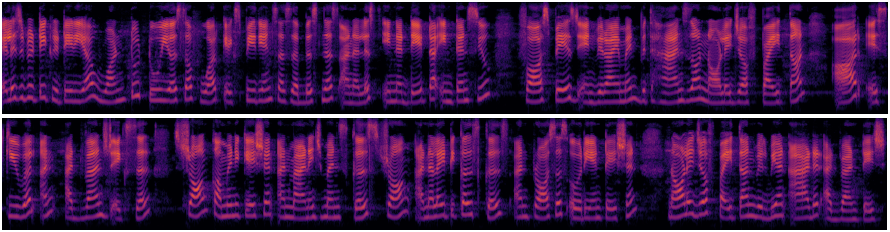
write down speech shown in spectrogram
Eligibility criteria 1 to 2 years of work experience as a business analyst in a data intensive fast paced environment with hands on knowledge of Python, R, SQL and advanced Excel, strong communication and management skills, strong analytical skills and process orientation, knowledge of Python will be an added advantage.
